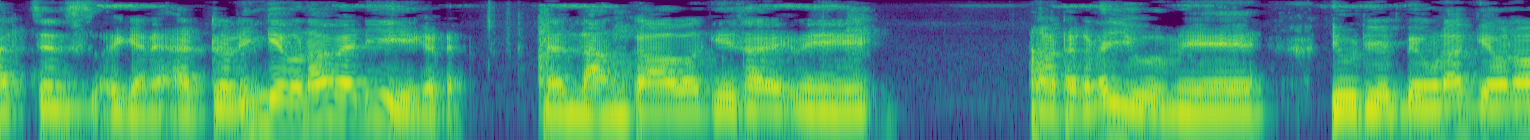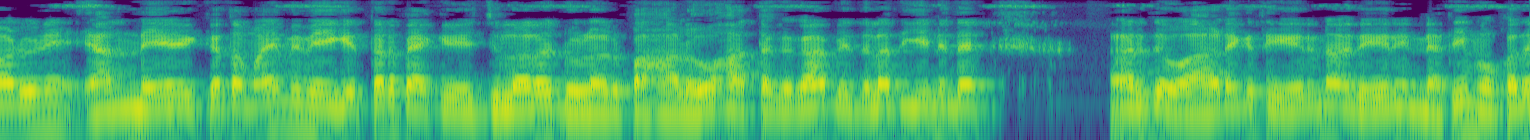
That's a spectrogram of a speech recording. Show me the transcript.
AdSense ඒ කියන්නේ ඇඩ් වලින් ගෙවනවා වැඩි ඒකට. දැන් ලංකාව වගේ මේ රටකට මේ YouTube එකේ වුණා ගෙවනවා වඩුනේ. යන්න ඒක තමයි මේ මේකෙත් අර පැකේජ් වල ඩොලර් 15 7ක ගා බෙදලා තියෙන්නේ දැන්. හරිද? ඔයාලට ඒක තේරෙනවද තේරෙන්නේ නැති. මොකද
